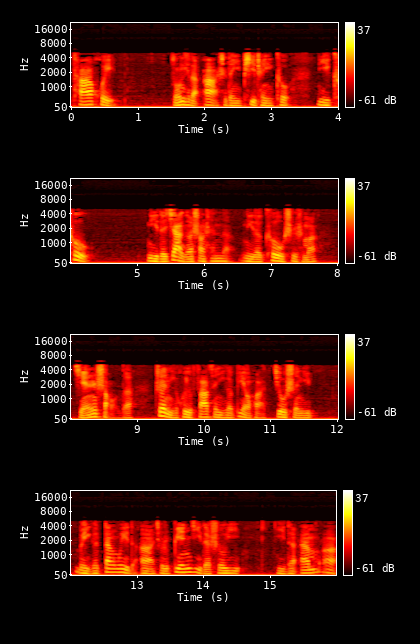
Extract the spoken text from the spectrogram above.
它会总体的 R 是等于 P 乘以 Q，，你扣你的价格上升了，你的扣是什么？减少的。这里会发生一个变化，就是你每个单位的啊，就是边际的收益，你的 M 二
